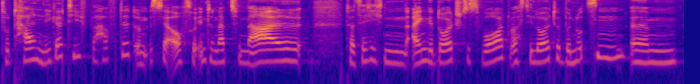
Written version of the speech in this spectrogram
total negativ behaftet und ist ja auch so international tatsächlich ein eingedeutschtes Wort, was die Leute benutzen, ähm,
